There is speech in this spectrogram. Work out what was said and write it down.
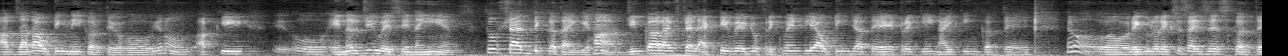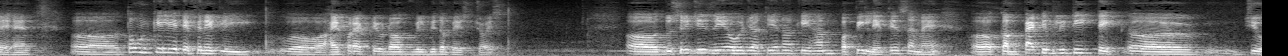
आप ज़्यादा आउटिंग नहीं करते हो यू you नो know, आपकी एनर्जी वैसे नहीं है तो शायद दिक्कत आएँगी। हाँ जिनका लाइफस्टाइल एक्टिव है, जो फ्रिक्वेंटली आउटिंग जाते हैं ट्रेकिंग हाइकिंग करते हैं यू नो रेगुलर एक्सरसाइजेस करते हैं तो उनके लिए definitely hyper active dog will be the best choice दूसरी चीज़ ये हो जाती है ना कि हम पपी लेते समय कंपैटिबिलिटी टेक जो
